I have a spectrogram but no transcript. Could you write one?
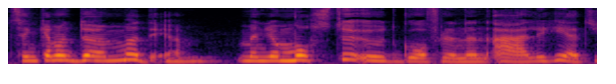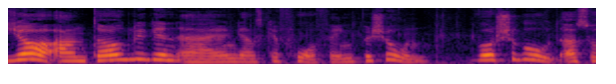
Sen kan man döma det, men jag måste utgå från en ärlighet. Ja, antagligen är jag en ganska fåfäng person. Varsågod, alltså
